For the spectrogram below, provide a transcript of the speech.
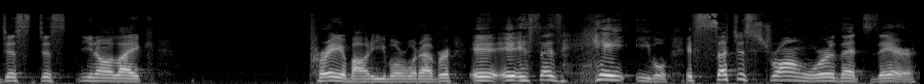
just just you know like pray about evil or whatever. It, it, says hate evil. It's such a strong word that's there.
